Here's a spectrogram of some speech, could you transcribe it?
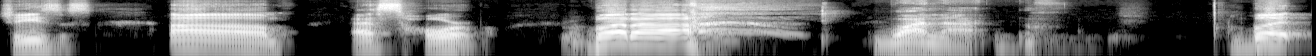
Jesus. Um, that's horrible. But uh why not? But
